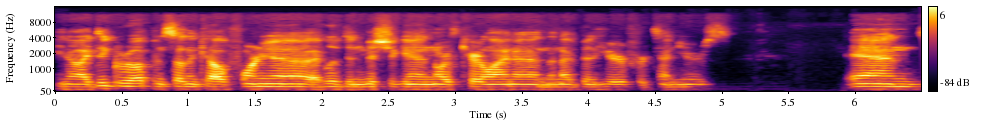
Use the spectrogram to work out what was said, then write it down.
you know, I did grow up in Southern California. I've lived in Michigan, North Carolina, and then I've been here for 10 years. And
